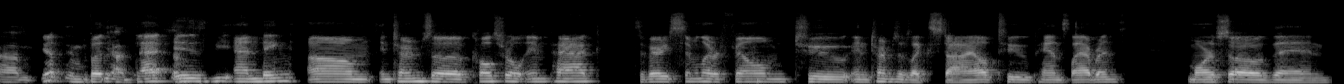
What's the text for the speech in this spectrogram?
um, Yep. and but yeah, that so- is the ending. Um, in terms of cultural impact, it's a very similar film to, in terms of like style, to Pan's Labyrinth, more so than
